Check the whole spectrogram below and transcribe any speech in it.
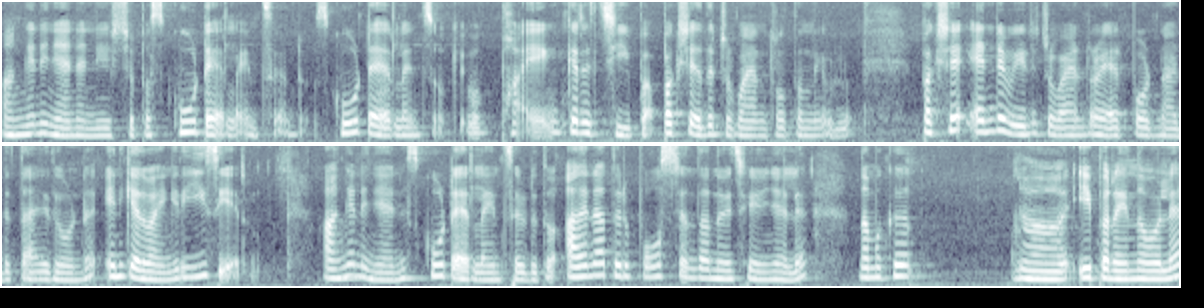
അങ്ങനെ ഞാൻ അന്വേഷിച്ചപ്പോൾ സ്കൂട്ട് എയർലൈൻസ് കണ്ടു. സ്കൂട്ട് എയർലൈൻസ് നോക്കിയപ്പോൾ ഭയങ്കര ചീപ്പാണ് പക്ഷേ അത് ട്രിവാൻഡ്രത്തന്നേ ഉള്ളൂ. പക്ഷേ എന്റെ വീട് ട്രിവാൻഡ്രം എയർപോർട്ടിന് അടുത്തായതുകൊണ്ട് എനിക്കത് ഭയങ്കര ഈസി ആയിരുന്നു അങ്ങനെ ഞാൻ സ്കൂട്ട് എയർലൈൻസ് എടുത്തു. അതിനകത്തൊരു പോസ്റ്റ് എന്താണെന്ന് വെച്ച് കഴിഞ്ഞാൽ നമുക്ക് ഈ പറയുന്ന പോലെ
